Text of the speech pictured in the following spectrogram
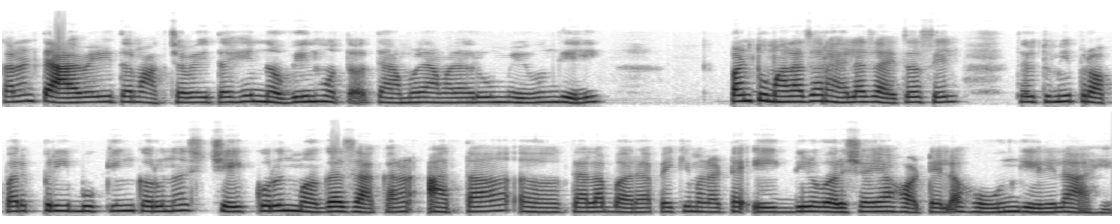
कारण त्यावेळी तर मागच्या वेळी तर हे नवीन होतं त्यामुळे आम्हाला रूम मिळून गेली. पण तुम्हाला जर राहायला जायचं असेल तर तुम्ही प्रॉपर प्री बुकिंग करूनच चेक करून मगच जा. कारण आता त्याला बऱ्यापैकी मला वाटतं एक दीड वर्ष या हॉटेलला होऊन गेलेलं आहे.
